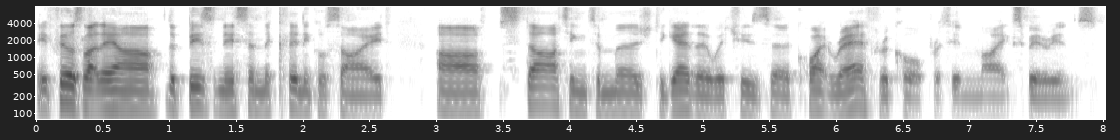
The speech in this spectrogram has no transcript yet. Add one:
it feels like they are the business and the clinical side are starting to merge together, which is uh, quite rare for a corporate in my experience.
